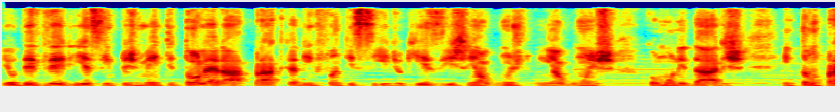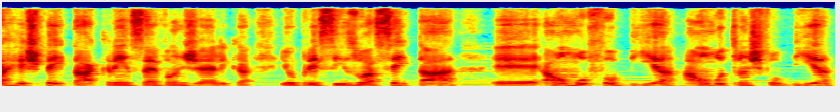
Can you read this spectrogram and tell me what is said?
eu deveria simplesmente tolerar a prática de infanticídio que existe em alguns em algumas comunidades. Então, para respeitar a crença evangélica, eu preciso aceitar é, a homofobia, a homotransfobia.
